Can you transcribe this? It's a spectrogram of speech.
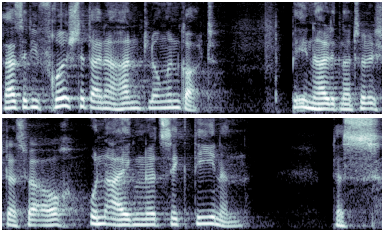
lasse die Früchte deiner Handlungen Gott. Beinhaltet natürlich, dass wir auch uneigennützig dienen. Das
